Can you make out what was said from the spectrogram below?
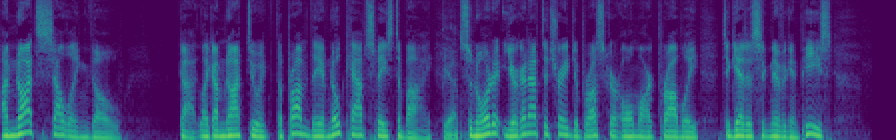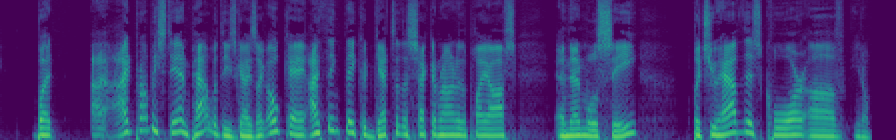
I'm not selling though. God, like I'm not doing the problem. They have no cap space to buy. Yep. So in order, you're going to have to trade DeBrusk or Ullmark probably to get a significant piece. But I, I'd probably stand pat with these guys. Like, okay, I think they could get to the second round of the playoffs, and then we'll see. But you have this core of you know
